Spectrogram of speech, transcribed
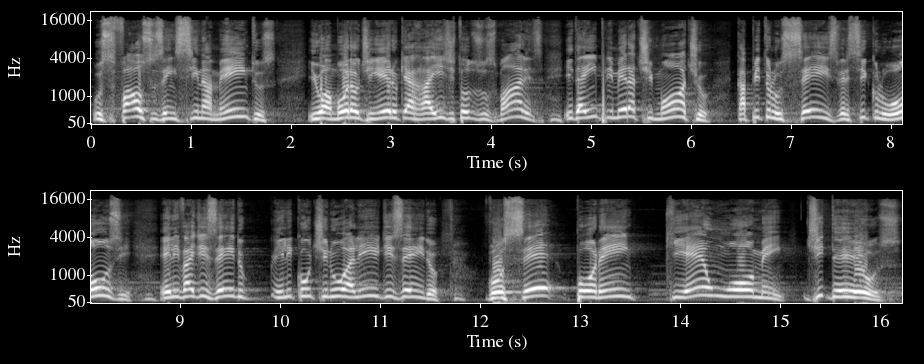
os falsos ensinamentos e o amor ao dinheiro que é a raiz de todos os males. E daí em 1 Timóteo, capítulo 6, versículo 11, ele vai dizendo, ele continua ali dizendo: "Você, porém, que é um homem de Deus,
